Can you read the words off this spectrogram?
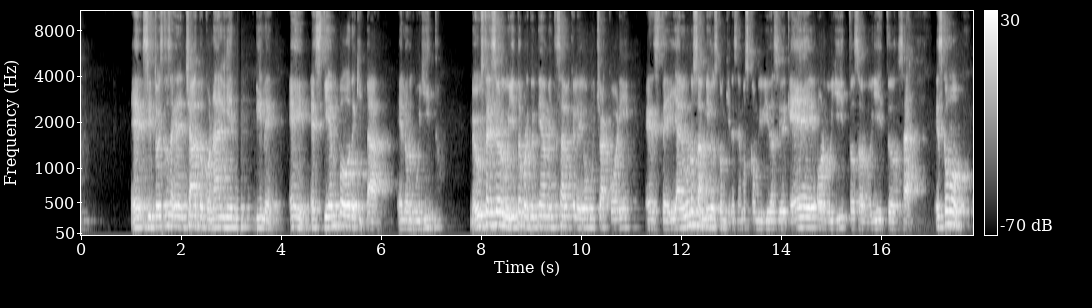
Eh, si tú estás ahí en el chat o con alguien, dile, hey, es tiempo de quitar el orgullito. Me gusta ese orgullito porque últimamente es algo que le digo mucho a Cory este, y a algunos amigos con quienes hemos convivido así de que, hey, orgullitos, orgullitos, o sea, es como,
